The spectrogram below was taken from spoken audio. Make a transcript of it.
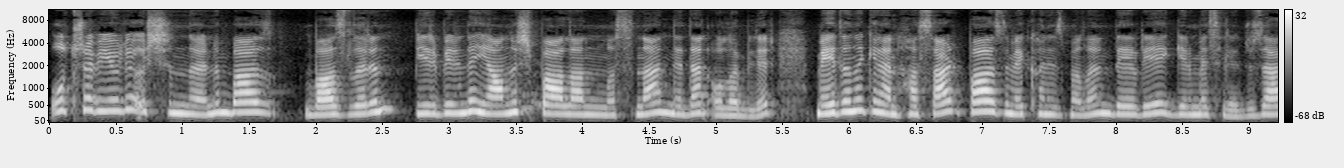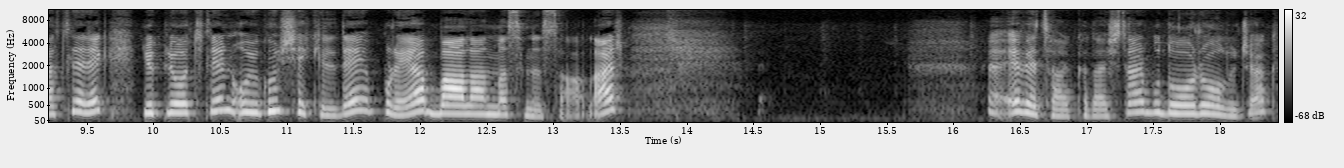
ultraviyole ışınlarının bazı bazıların birbirine yanlış bağlanmasına neden olabilir. Meydana gelen hasar bazı mekanizmaların devreye girmesiyle düzeltilerek nükleotitlerin uygun şekilde buraya bağlanmasını sağlar. Evet arkadaşlar bu doğru olacak.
